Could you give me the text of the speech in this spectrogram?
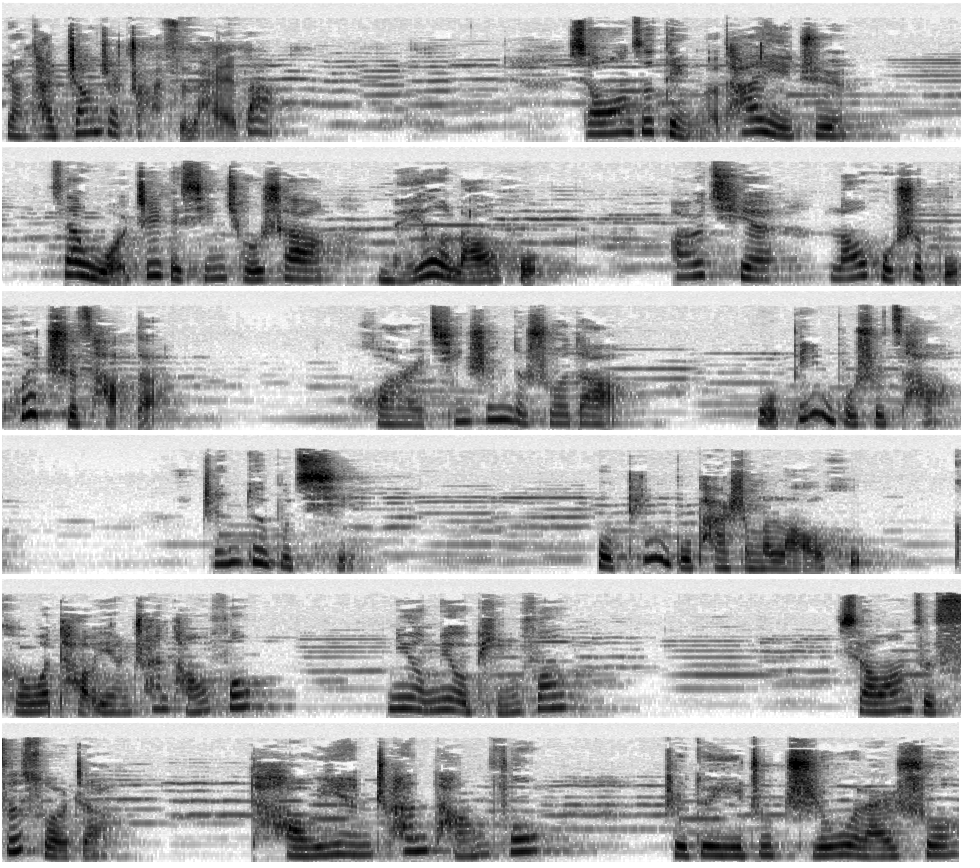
让它张着爪子来吧。”小王子顶了他一句：“在我这个星球上没有老虎，而且老虎是不会吃草的。”花儿轻声地说道：“我并不是草，真对不起。我并不怕什么老虎，可我讨厌穿堂风。你有没有屏风？”小王子思索着：“讨厌穿堂风，这对一株植物来说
